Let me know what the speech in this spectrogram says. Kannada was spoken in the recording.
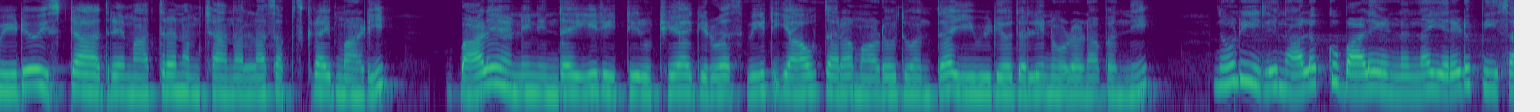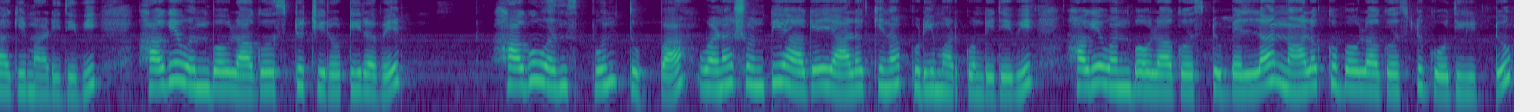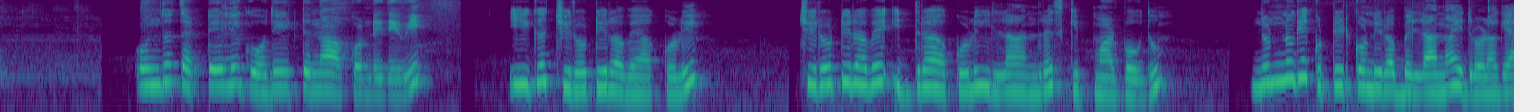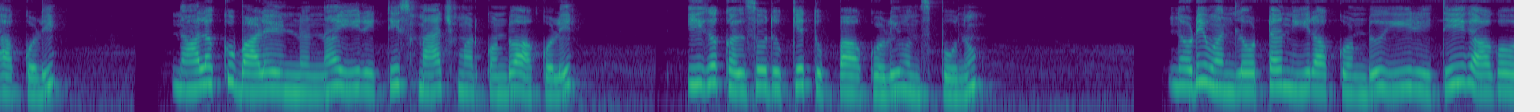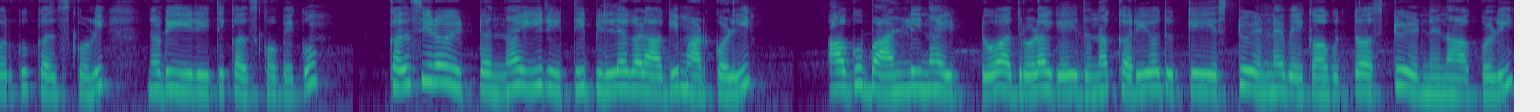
ವಿಡಿಯೋ ಇಷ್ಟ ಆದರೆ ಮಾತ್ರ ನಮ್ಮ ಚಾನಲ್ನ ಸಬ್ಸ್ಕ್ರೈಬ್ ಮಾಡಿ. ಬಾಳೆಹಣ್ಣಿನಿಂದ ಈ ರೀತಿ ರುಚಿಯಾಗಿರುವ ಸ್ವೀಟ್ ಯಾವ ಥರ ಮಾಡೋದು ಅಂತ ಈ ವಿಡಿಯೋದಲ್ಲಿ ನೋಡೋಣ ಬನ್ನಿ. ನೋಡಿ, ಇಲ್ಲಿ ನಾಲ್ಕು ಬಾಳೆಹಣ್ಣನ್ನು ಎರಡು ಪೀಸಾಗಿ ಮಾಡಿದ್ದೀವಿ ಹಾಗೆ ಒಂದು ಬೌಲ್ ಆಗೋಷ್ಟು ಚಿರೋಟಿ ರವೆ ಹಾಗೂ ಒಂದು ಸ್ಪೂನ್ ತುಪ್ಪ, ಒಣ ಶುಂಠಿ ಹಾಗೆ ಯಾಲಕ್ಕಿನ ಪುಡಿ ಮಾಡ್ಕೊಂಡಿದ್ದೀವಿ. ಹಾಗೆ ಒಂದು ಬೌಲ್ ಆಗೋಷ್ಟು ಬೆಲ್ಲ, ನಾಲ್ಕು ಬೌಲ್ ಆಗೋಷ್ಟು ಗೋಧಿ ಹಿಟ್ಟು, ಒಂದು ತಟ್ಟೆಯಲ್ಲಿ ಗೋಧಿ ಹಿಟ್ಟನ್ನು ಹಾಕ್ಕೊಂಡಿದ್ದೀವಿ ಈಗ ಚಿರೋಟಿ ರವೆ ಹಾಕ್ಕೊಳ್ಳಿ. ಚಿರೋಟಿ ರವೆ ಇದ್ದರೆ ಹಾಕ್ಕೊಳ್ಳಿ, ಇಲ್ಲ ಅಂದರೆ ಸ್ಕಿಪ್ ಮಾಡ್ಬೋದು. ನುಣ್ಣಗೆ ಕುಟ್ಟಿಟ್ಕೊಂಡಿರೋ ಬೆಲ್ಲನ ಇದರೊಳಗೆ ಹಾಕ್ಕೊಳ್ಳಿ. ನಾಲ್ಕು ಬಾಳೆಹಣ್ಣನ್ನು ಈ ರೀತಿ ಸ್ಮ್ಯಾಚ್ ಮಾಡಿಕೊಂಡು ಹಾಕ್ಕೊಳ್ಳಿ ಈಗ ಕಲಸೋದಕ್ಕೆ ತುಪ್ಪ ಹಾಕ್ಕೊಳ್ಳಿ ಒಂದು ಸ್ಪೂನು ನೋಡಿ, ಒಂದು ಲೋಟ ನೀರು ಹಾಕ್ಕೊಂಡು ಈ ರೀತಿ ಆಗೋವರೆಗೂ ಕಲಿಸ್ಕೊಳ್ಳಿ. ನೋಡಿ, ಈ ರೀತಿ ಕಲಿಸ್ಕೋಬೇಕು. ಕಲಸಿರೋ ಹಿಟ್ಟನ್ನು ಈ ರೀತಿ ಬಿಲ್ಲೆಗಳಾಗಿ ಮಾಡ್ಕೊಳ್ಳಿ. ಹಾಗೂ ಬಾಣಲಿನ ಇಟ್ಟು ಅದರೊಳಗೆ ಇದನ್ನು ಕರಿಯೋದಕ್ಕೆ ಎಷ್ಟು ಎಣ್ಣೆ ಬೇಕಾಗುತ್ತೋ ಅಷ್ಟು ಎಣ್ಣೆನ ಹಾಕ್ಕೊಳ್ಳಿ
